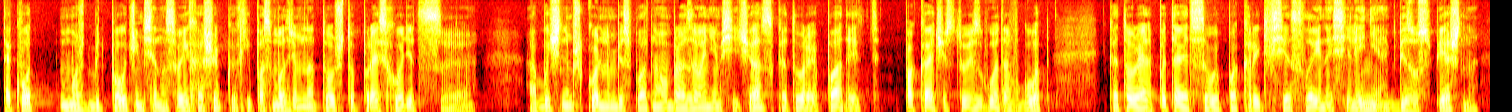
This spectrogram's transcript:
Так вот, может быть, поучимся на своих ошибках и посмотрим на то, что происходит с э, обычным школьным бесплатным образованием сейчас, которое падает по качеству из года в год, которое пытается собой покрыть все слои населения безуспешно –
